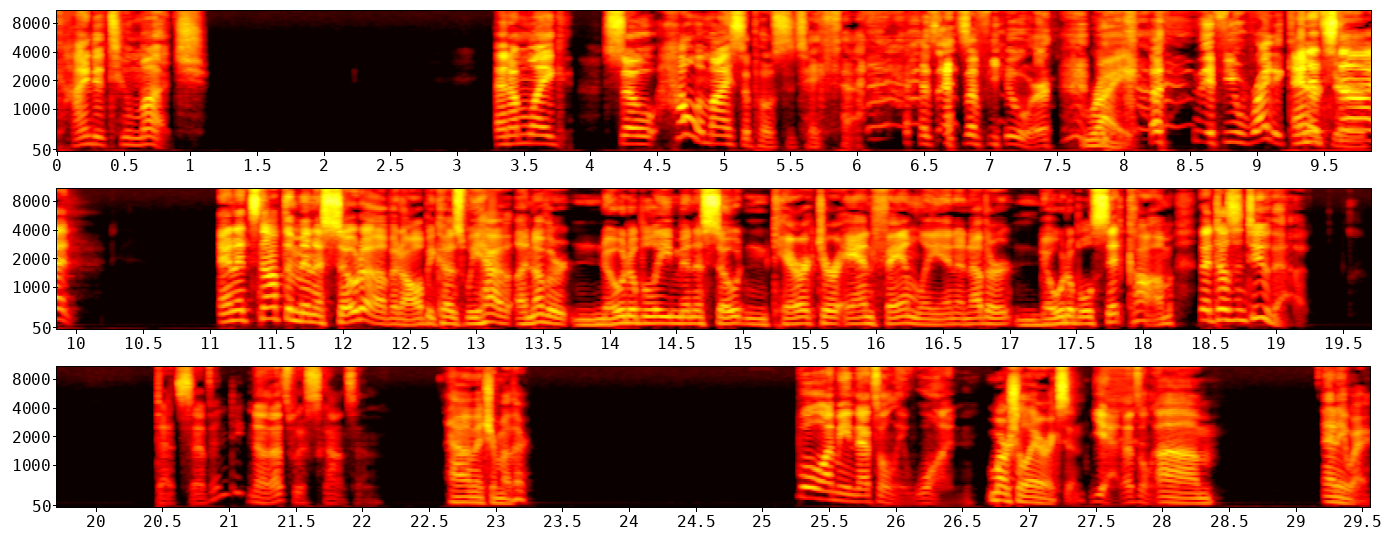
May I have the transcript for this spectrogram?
kind of too much and I'm like, so how am I supposed to take that as, as a viewer? Right. if you write a character, and it's not and it's not the minnesota of it all because we have another notably minnesotan character and family in another notable sitcom that doesn't do that that's 70? No, that's Wisconsin. how i met your mother Well, I mean, that's only one. Marshall Eriksen Yeah, that's only um anyway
